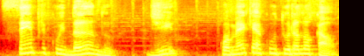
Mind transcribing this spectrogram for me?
sempre cuidando de como é que é a cultura local.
